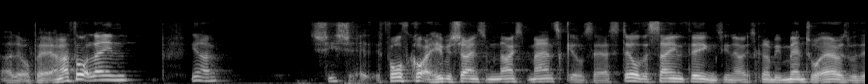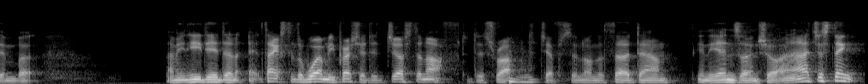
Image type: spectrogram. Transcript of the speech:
a little bit. And I thought Layne, you know, she fourth quarter he was showing some nice man skills there. Still the same things, you know. It's going to be mental errors with him, but. I mean, he did, thanks to the Wormley pressure, did just enough to disrupt Jefferson on the third down in the end zone shot. And I just think,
